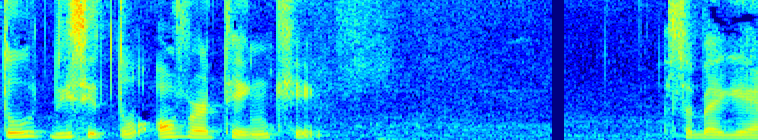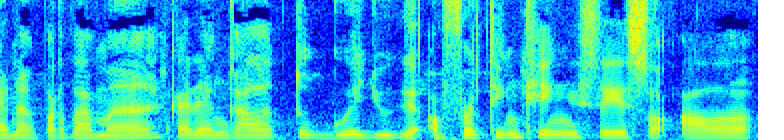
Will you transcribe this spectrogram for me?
tuh di situ overthinking sebagai anak pertama kadang kala tuh gue juga overthinking sih soal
